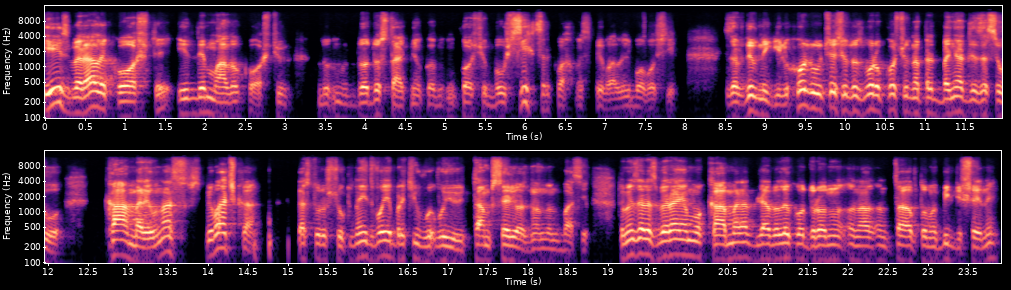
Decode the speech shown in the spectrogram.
і збирали кошти, і де мало коштів, до, до достатньо коштів, бо у всіх церквах ми співали, Львова всіх, завжди в неділю. Ходжу учився до збору коштів на придбання для ЗСУ. Камери, у нас співачка, Касторощук, в неї двоє братів воюють, там серйозно на Донбасі. То ми зараз збираємо камера для великого дрону та автомобільні шини,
